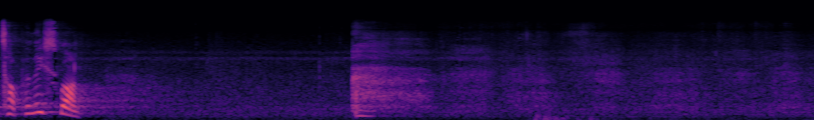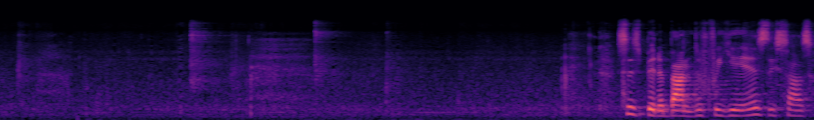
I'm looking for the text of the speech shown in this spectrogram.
Top of this one? This has been abandoned for years, this has.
